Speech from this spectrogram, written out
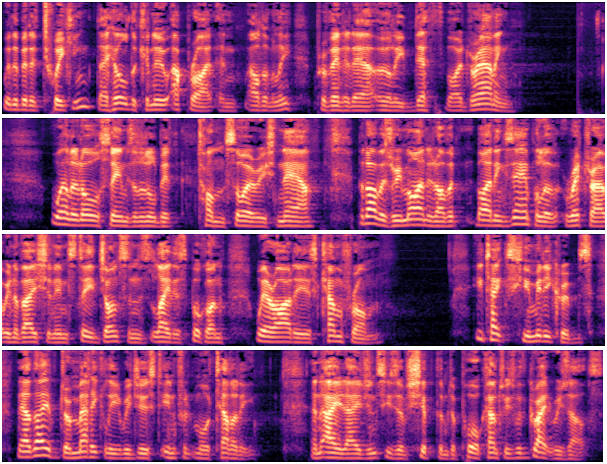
With a bit of tweaking, they held the canoe upright and ultimately prevented our early death by drowning. Well, it all seems a little bit Tom Sawyerish now, but I was reminded of it by an example of retro innovation in Steve Johnson's latest book on where ideas come from. He takes humidicribs. Now, they've dramatically reduced infant mortality, and aid agencies have shipped them to poor countries with great results.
